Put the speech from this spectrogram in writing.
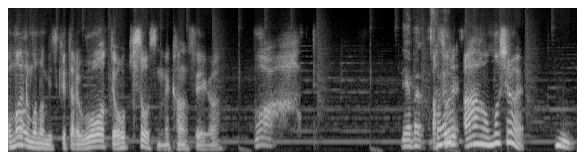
思わぬものを見つけたら、うおーって大きそうですね、歓声が。うわー。で、やっぱあ、それ、ああ、面白い。うん。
